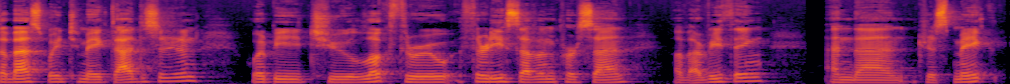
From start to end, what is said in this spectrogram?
the best way to make that decision would be to look through 37% of everything and then just make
